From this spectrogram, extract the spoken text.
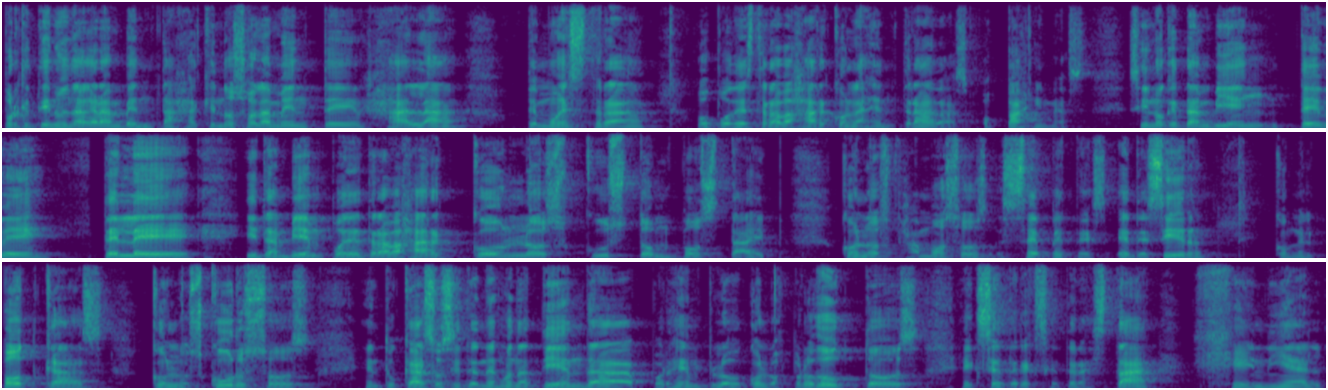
porque tiene una gran ventaja, que no solamente jala, te muestra o puedes trabajar con las entradas o páginas, sino que también te ve, te lee y también puede trabajar con los custom post type, con los famosos CPTs, es decir, con el podcast, con los cursos, en tu caso si tenés una tienda, por ejemplo, con los productos, etcétera, etcétera. Está genial.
